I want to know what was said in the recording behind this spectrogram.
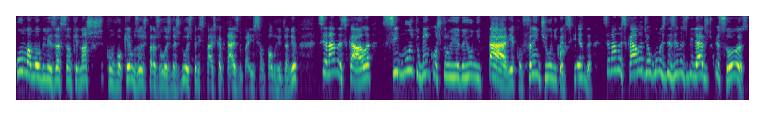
uma mobilização que nós convoquemos hoje para as ruas das duas principais capitais do país, São Paulo e Rio de Janeiro, será na escala, se muito bem construída e unitária, com frente única de esquerda, será na escala de algumas dezenas de milhares de pessoas.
